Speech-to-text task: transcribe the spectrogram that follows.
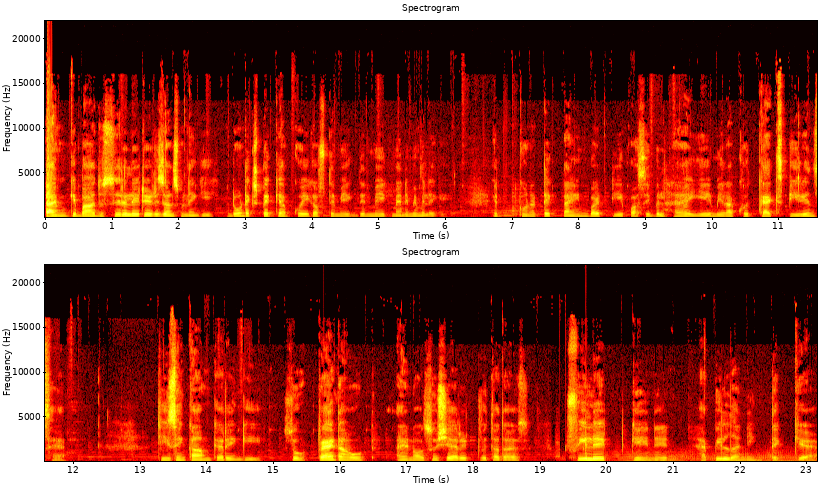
टाइम के बाद उससे रिलेटेड रिजल्ट्स मिलेंगी। डोंट एक्सपेक्ट कि आपको एक हफ़्ते में, एक दिन में, एक महीने में मिलेगी। It gonna take time but ये पॉसिबल है। ये मेरा खुद का एक्सपीरियंस है। चीज़ें काम करेंगी। So try it out and also share it with others feel it gain it happy learning take care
